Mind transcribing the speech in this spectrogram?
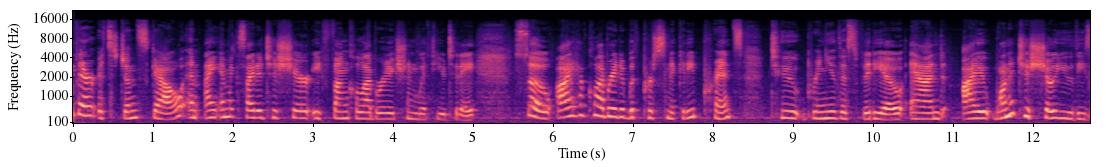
there, it's Jen Schow, and I am excited to share a fun collaboration with you today. So, I have collaborated with Persnickety Prints to bring you this video, and I wanted to show you these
